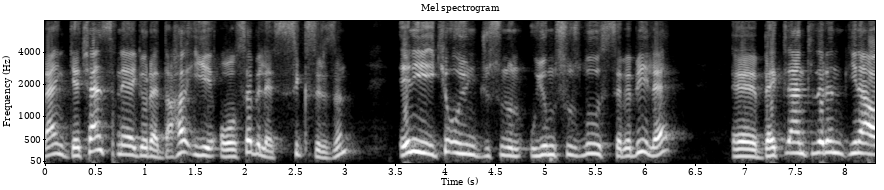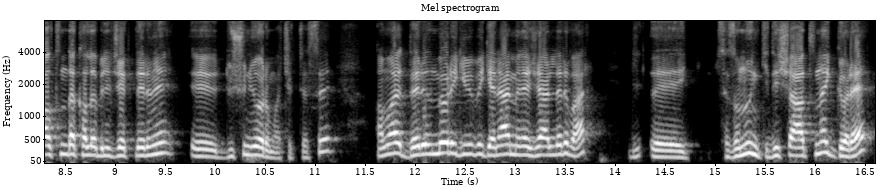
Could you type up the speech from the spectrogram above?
ben geçen seneye göre daha iyi olsa bile Sixers'ın en iyi iki oyuncusunun uyumsuzluğu sebebiyle e, beklentilerin yine altında kalabileceklerini e, düşünüyorum açıkçası. Ama Daryl Murray gibi bir genel menajerleri var. E, sezonun gidişatına göre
